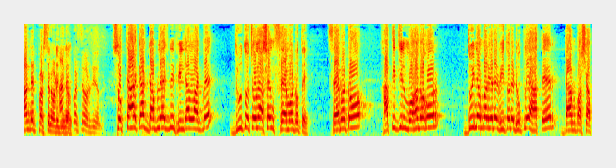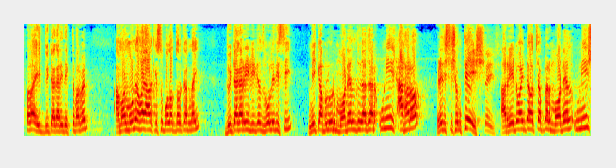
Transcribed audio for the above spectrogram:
hundred percent original hundred percent original so car car W X B Fielder লাগবে দ্রুত চলে আসেন স্যামোটোতে স্যামোটো হাতিরঝিল মহানগর দুই নাম্বার গেটের ভিতরে ঢুকলে হাতের ডান পাশে আপনারা এই দুইটা গাড়ি দেখতে পারবেন। আমার মনে হয় আর কিছু বলার দরকার নাই। দুইটা গাড়ির ডিটেলস বলে দিছি। মিকাবলুর মডেল দুই হাজার উনিশ আঠারো রেজিস্ট্রেশন তেইশ। আর রেড ওয়াইনটা হচ্ছে আপনার মডেল উনিশ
